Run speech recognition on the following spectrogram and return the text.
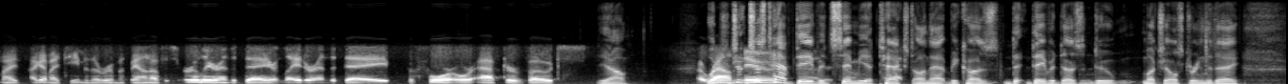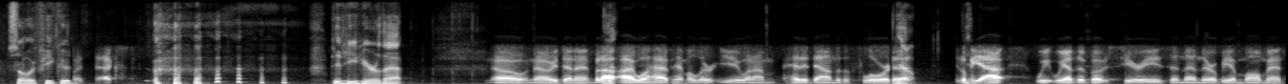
my I got my team in the room with me. I don't know if it's earlier in the day or later in the day, before or after votes. Yeah. Around Well, noon. just have David send me a text on that because D- David doesn't do much else during the day. So if he could, But text. did he hear that? No, no, he didn't. But I, I will have him alert you when I'm headed down to the floor. To, Yeah. It'll be out. We we have the vote series, and then there will be a moment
